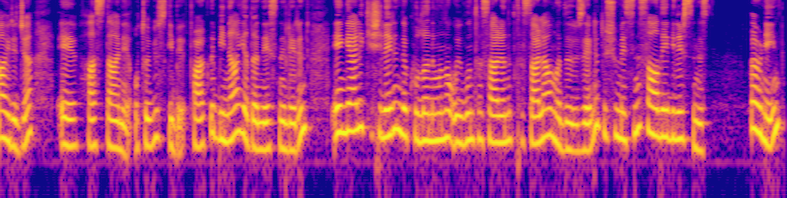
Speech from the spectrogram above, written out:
Ayrıca ev, hastane, otobüs gibi farklı bina ya da nesnelerin engelli kişilerin de kullanımına uygun tasarlanıp tasarlanmadığı üzerine düşünmesini sağlayabilirsiniz. Örneğin,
